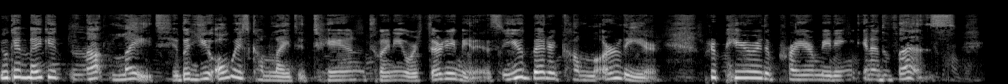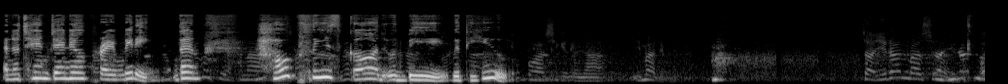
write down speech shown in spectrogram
You can make it not late, but you always come late 10, 20, or 30 minutes. You'd better come earlier. Prepare the prayer meeting in advance and attend Daniel prayer meeting. Then how pleased God would be with you.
